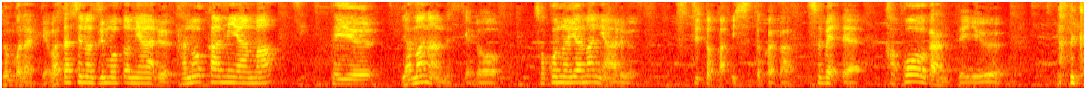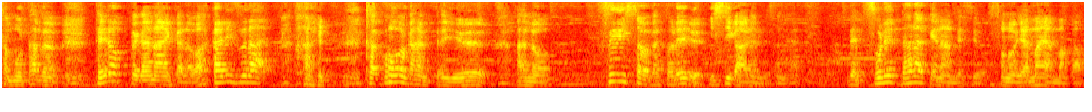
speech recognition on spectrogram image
どこだっけ？私の地元にある田の神山。っていう山なんですけどそこの山にある土とか石とかが全て花崗岩っていうなんかもう多分テロップがないから分かりづらい。はい。花崗岩っていうあの水晶が取れる石があるんですね。でそれだらけなんですよ。その山々が。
